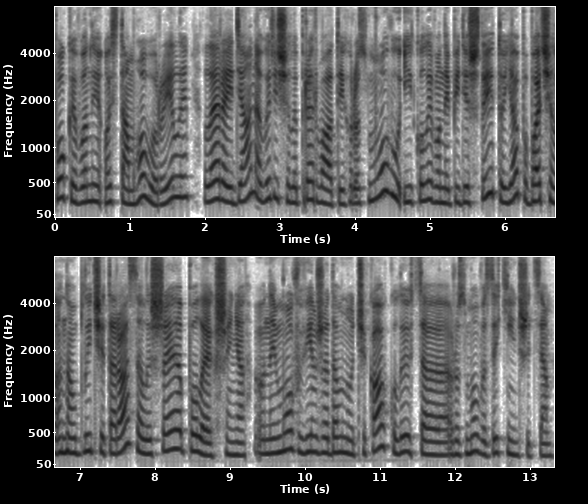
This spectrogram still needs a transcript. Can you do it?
Поки вони ось там говорили, Лера і Діана вирішили прервати їх розмову, і коли вони підійшли, то я побачила на обличчі Тараса лише полегшення. Немов він вже давно чекав, коли ось ця розмова закінчиться.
